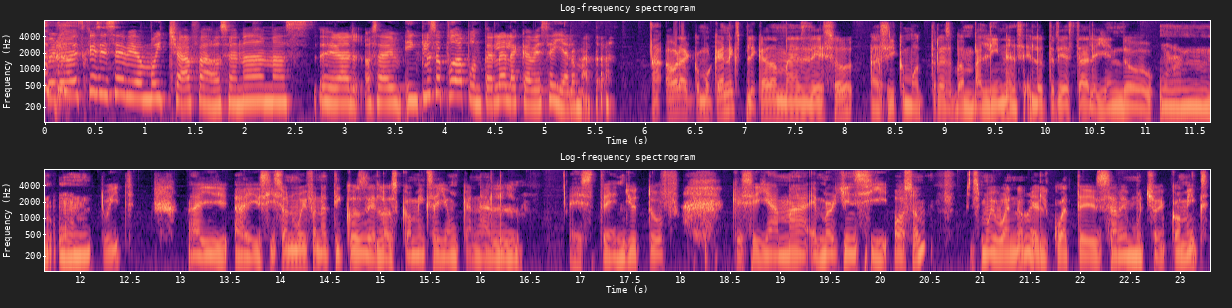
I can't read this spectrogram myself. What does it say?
Pero es que sí se vio muy chafa, o sea, nada más era, o sea, incluso pudo apuntarle a la cabeza y ya lo mataba. Ahora, como que han explicado más de eso, así como tras bambalinas, el otro día estaba leyendo un, un tweet. Hay, hay, si son muy fanáticos de los cómics, hay un canal este, en YouTube que se llama Emergency Awesome. Es muy bueno, el cuate sabe mucho de cómics.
